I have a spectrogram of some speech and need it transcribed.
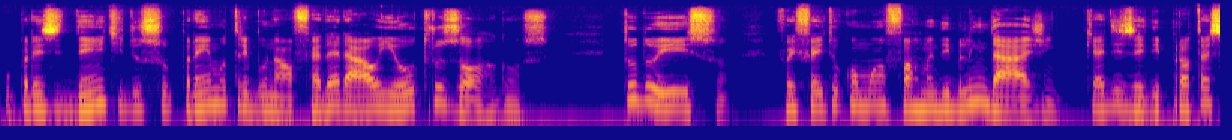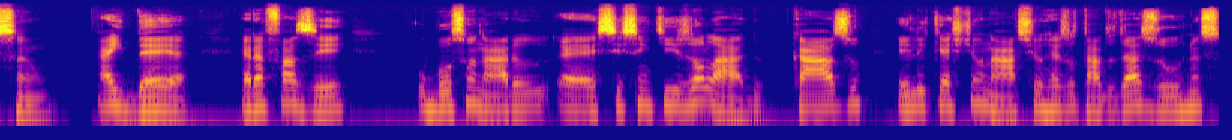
o presidente do Supremo Tribunal Federal e outros órgãos. Tudo isso foi feito como uma forma de blindagem, quer dizer, de proteção. A ideia era fazer o Bolsonaro é, se sentir isolado, caso ele questionasse o resultado das urnas,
